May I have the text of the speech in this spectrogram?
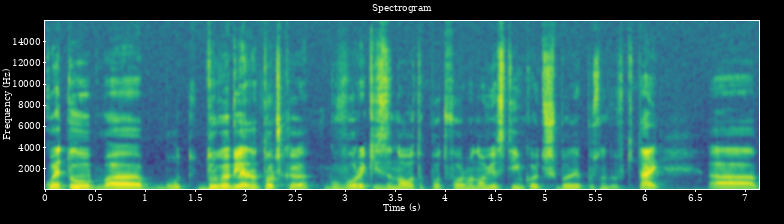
Което uh, от друга гледна точка, говоряки за новата платформа, новия Steam, който ще бъде пуснат в Китай, uh,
